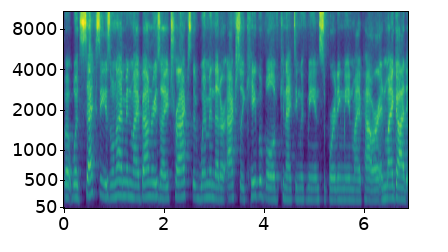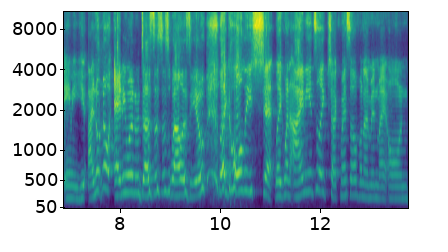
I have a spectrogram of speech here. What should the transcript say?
But what's sexy is when I'm in my boundaries, I attract the women that are actually capable of connecting with me and supporting me in my power. And my God, Amy, you, I don't know anyone who does this as well as you. Like, holy shit. Like, when I need to like check myself when I'm in my own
